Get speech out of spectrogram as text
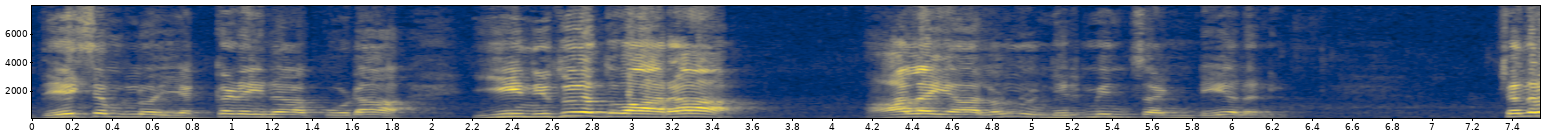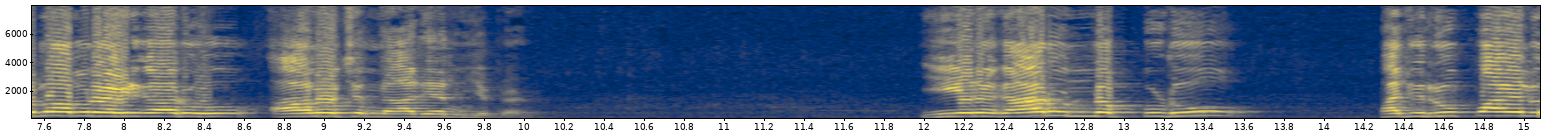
దేశంలో ఎక్కడైనా కూడా ఈ నిధుల ద్వారా ఆలయాలను నిర్మించండి అనని. చంద్రబాబు నాయుడు గారు ఆలోచన నాదే అని చెప్పాడు. ఈయన గారు ఉన్నప్పుడు పది రూపాయలు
